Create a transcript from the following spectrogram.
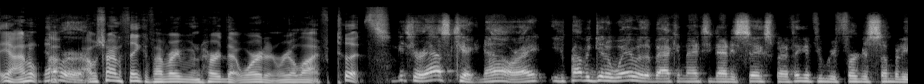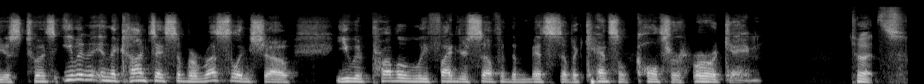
Yeah, I don't. Never. I, I, was trying to think if I've ever even heard that word in real life. Toots. Get your ass kicked now, right? You could probably get away with it back in 1996, but I think if you refer to somebody as Toots, even in the context of a wrestling show, you would probably find yourself in the midst of a cancel culture hurricane. Toots.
